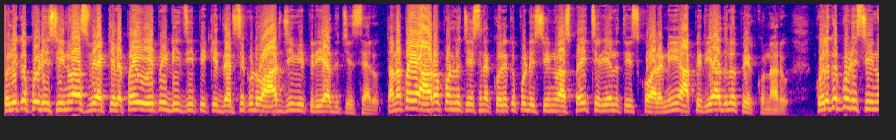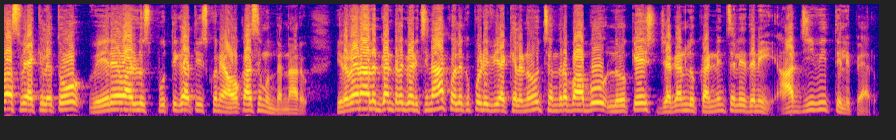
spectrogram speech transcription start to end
కొలికపూడి శ్రీనివాస్ వ్యాఖ్యలపై ఏపీ డీజీపీకి దర్శకుడు ఆర్జీవీ ఫిర్యాదు చేశారు. తనపై ఆరోపణలు చేసిన కొలికపూడి శ్రీనివాస్ పై చర్యలు తీసుకోవాలని ఆ ఫిర్యాదులో పేర్కొన్నారు. కొలికపూడి శ్రీనివాస్ వ్యాఖ్యలతో వేరే వాళ్ళు స్ఫూర్తిగా తీసుకునే అవకాశం ఉందన్నారు. ఇరవై నాలుగు గంటలు గడిచినా కొలికపూడి వ్యాఖ్యలను చంద్రబాబు లోకేష్ జగన్లు ఖండించలేదని ఆర్జీవీ తెలిపారు.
